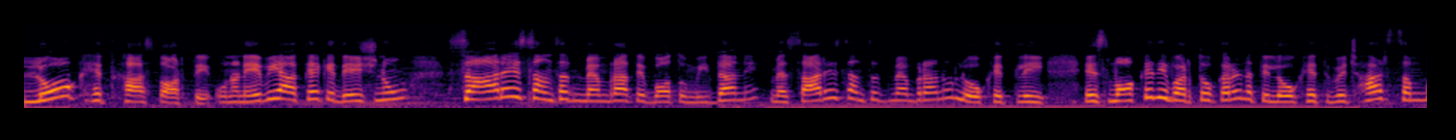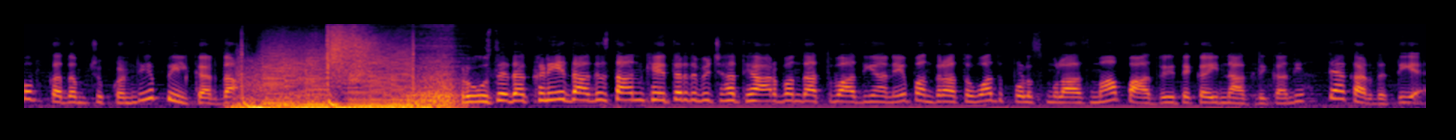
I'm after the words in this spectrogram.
ਲੋਕ ਹਿੱਤ ਖਾਸ ਤੌਰ ਤੇ ਉਹਨਾਂ ਨੇ ਇਹ ਵੀ ਆਖਿਆ ਕਿ ਦੇਸ਼ ਨੂੰ ਸਾਰੇ ਸੰਸਦ ਮੈਂਬਰਾਂ ਤੇ ਬਹੁਤ ਉਮੀਦਾਂ ਨੇ। ਮੈਂ ਸਾਰੇ ਸੰਸਦ ਮੈਂਬਰਾਂ ਨੂੰ ਲੋਕ ਹਿੱਤ ਲਈ ਇਸ ਮੌਕੇ ਦੀ ਵਰਤੋਂ ਕਰਨ ਅਤੇ ਲੋਕ ਹਿੱਤ ਵਿੱਚ ਹਰ ਸੰਭਵ ਕਦਮ ਚੁੱਕਣ ਦੀ ਅਪੀਲ ਕਰਦਾ ਰੂਸ ਦੇ ਦੱਖਣੀ ਦਾਗਿਸਤਾਨ ਖੇਤਰ ਦੇ ਵਿੱਚ ਹਥਿਆਰਬੰਦ ਅੱਤਵਾਦੀਆਂ ਨੇ 15 ਤੋਂ ਵੱਧ ਪੁਲਿਸ ਮੁਲਾਜ਼ਮਾਂ, ਪਾਦਰੀ ਤੇ ਕਈ ਨਾਗਰਿਕਾਂ ਦੀ ਹੱਤਿਆ ਕਰ ਦਿੱਤੀ ਹੈ।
